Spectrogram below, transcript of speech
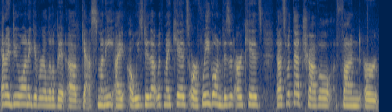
and I do want to give her a little bit of gas money. I always do that with my kids or if we go and visit our kids, that's what that travel fund or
